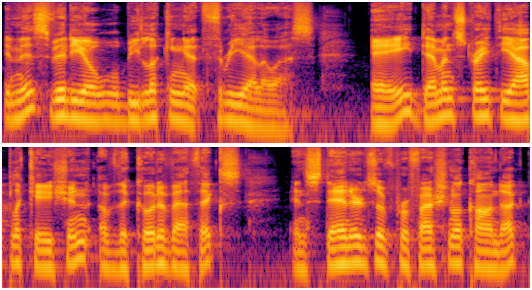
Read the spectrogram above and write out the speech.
In this video, we'll be looking at three LOS. A. Demonstrate the application of the Code of Ethics and Standards of Professional Conduct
